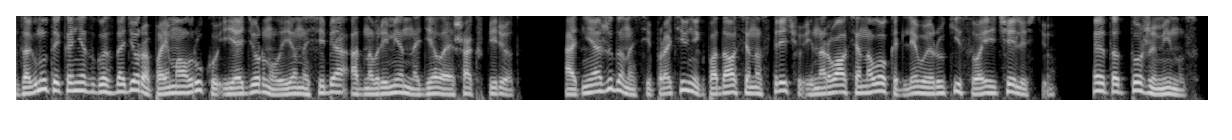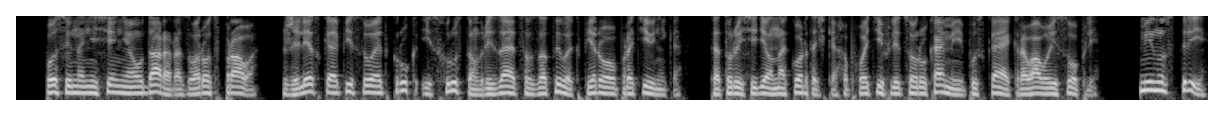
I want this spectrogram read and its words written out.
Загнутый конец гвоздодера поймал руку и одернул ее на себя, одновременно делая шаг вперед. От неожиданности противник подался навстречу и нарвался на локоть левой руки своей челюстью. Это тоже минус. После нанесения удара разворот вправо. Железка описывает круг и с хрустом врезается в затылок первого противника, который сидел на корточках, обхватив лицо руками и пуская кровавые сопли. Минус три.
